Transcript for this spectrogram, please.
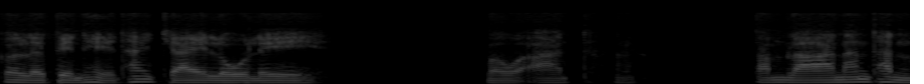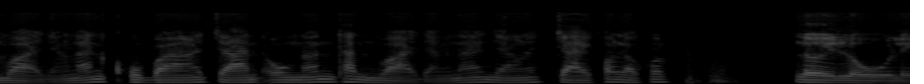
ก็เลยเป็นเหตุให้ใจโลเลบอกว่าอาจตำรานั้นท่านว่าอย่างนั้นครูบาอาจารย์องค์นั้นท่านว่าอย่างนั้นอย่างนั้นใจของเราก็เลยโลเล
